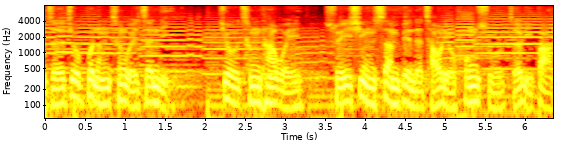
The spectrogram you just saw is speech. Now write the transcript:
则就不能称为真理，就称它为随性善变的潮流风俗哲理罢了。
